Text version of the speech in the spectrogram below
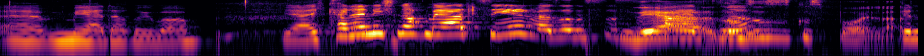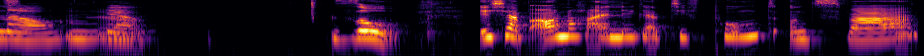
äh, mehr darüber. Ja, ich kann ja nicht noch mehr erzählen, weil sonst ist es Ja, halt, ne? sonst ist es gespoilert. Genau, ja. So, ich habe auch noch einen Negativpunkt und zwar,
